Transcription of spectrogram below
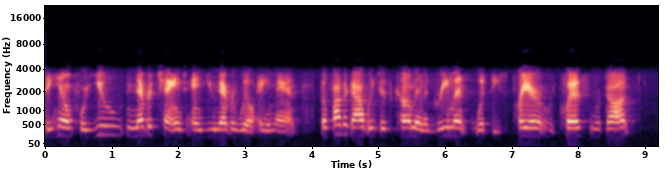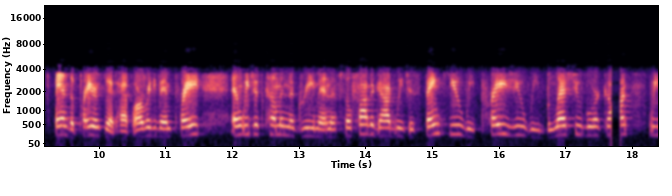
to him, for you never change and you never will. Amen. So, Father God, we just come in agreement with these prayer requests, Lord God, and the prayers that have already been prayed, and we just come in agreement. And so, Father God, we just thank you, we praise you, we bless you, Lord God. We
